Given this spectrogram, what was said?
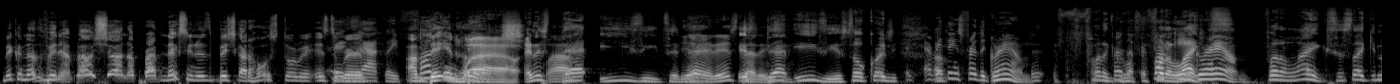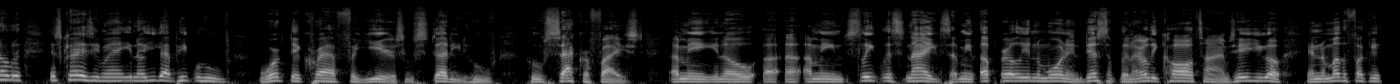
Make another video. I'm like, oh, sure, no problem. Next thing you know, this bitch got a whole story on Instagram. Exactly. I'm Fucking dating her. bitch. Wow, and it's Wow. that easy today. Yeah, it is It's that that easy. It's so crazy. Um, everything's for the gram. Eh, for the For the for the fucking likes. gram. For the likes. It's like you know, it's crazy, man. You know, you got people who've worked their craft for years, who've studied, who've who've sacrificed. I mean, you know, uh, uh, I mean, sleepless nights. I mean, up early in the morning, discipline, early call times. Here you go, and the motherfucker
